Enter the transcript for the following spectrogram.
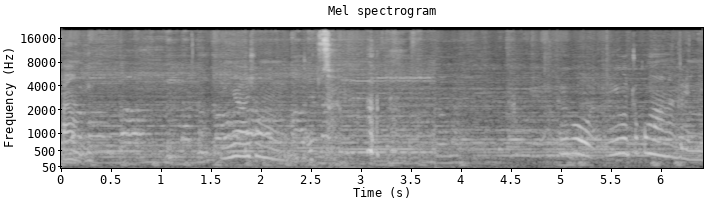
가영이 이면성은 없어요. 그리고 이거 조그만 애들 있네.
